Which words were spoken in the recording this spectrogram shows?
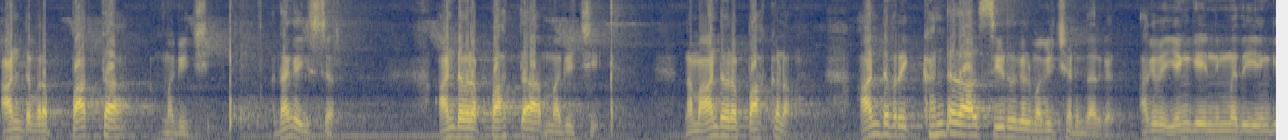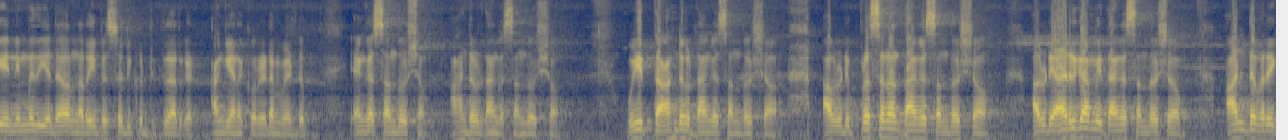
ஆண்டவரை பார்த்தா மகிழ்ச்சி. அதாங்க ஈஸ்டர். ஆண்டவரை பார்த்தா மகிழ்ச்சி. நம்ம ஆண்டவரை பார்க்கணும். ஆண்டவரை கண்டதால் சீடர்கள் மகிழ்ச்சி அடைந்தார்கள். ஆகவே எங்கே நிம்மதி எங்கே நிம்மதி என்றாலும் நிறைய பேர் சொல்லிக் கொண்டிருக்கிறார்கள். அங்கே எனக்கு ஒரு இடம் வேண்டும். எங்கள் சந்தோஷம்? ஆண்டவர் தாங்க சந்தோஷம். உயிர்த்த ஆண்டவர் தாங்க சந்தோஷம். அவருடைய பிரசனம் தாங்க சந்தோஷம். அவருடைய அருகாமை தாங்க சந்தோஷம். ஆண்டவரை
